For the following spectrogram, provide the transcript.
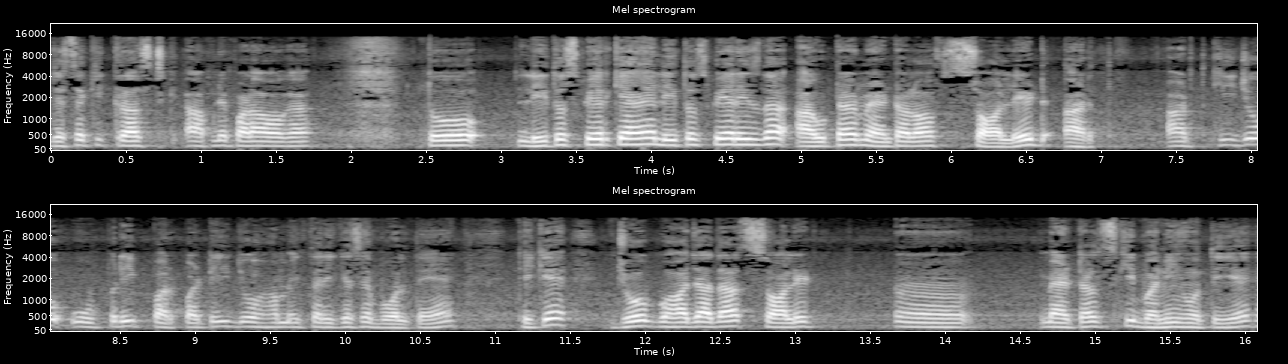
जैसे कि क्रस्ट आपने पढ़ा होगा तो लिथोस्फेयर क्या है? Lithosphere is the outer metal of solid earth earth की जो ऊपरी परपटी जो हम एक तरीके से बोलते हैं, ठीक है? जो बहुत ज़्यादा सॉलिड मेटल्स की बनी होती है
